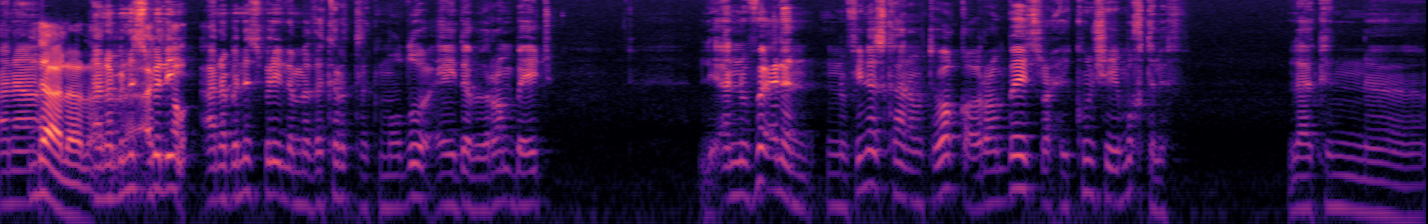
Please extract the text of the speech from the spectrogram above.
أنا لا لا لا أنا بالنسبة لي أكثر- أنا بالنسبة لي لما ذكرت لك موضوع AEW Rampage لأنه فعلا إنه في ناس كانوا متوقعوا Rampage راح يكون شيء مختلف لكن آه،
